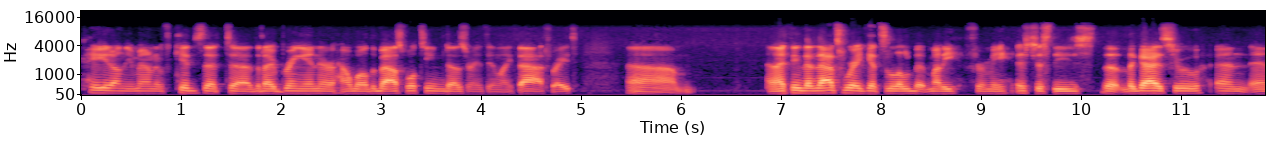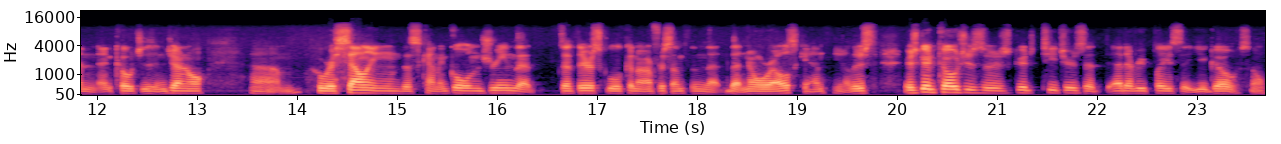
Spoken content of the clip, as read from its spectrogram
paid on the amount of kids that uh, that i bring in or how well the basketball team does or anything like that right um and I think that that's where it gets a little bit muddy for me. It's just these the the guys who and and and coaches in general um, who are selling this kind of golden dream that that their school can offer something that, that nowhere else can. You know, there's there's good coaches, there's good teachers at, at every place that you go. So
